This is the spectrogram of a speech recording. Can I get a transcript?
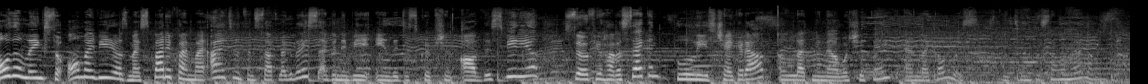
All the links to all my videos, my Spotify, my iTunes and stuff like this are gonna be in the description of this video. So if you have a second, please check it out and let me know what you think. And like always, stay tuned for some metal.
